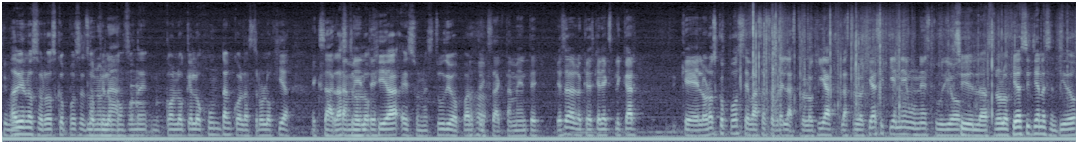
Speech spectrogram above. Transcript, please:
Sí, Más bien los horóscopos es lo que una- lo confunden, con lo que lo juntan con la astrología. La Exactamente. astrología es un estudio aparte. Ajá. Exactamente. Y eso era lo que les quería explicar. Que el horóscopo se basa sobre la astrología. La astrología sí tiene un estudio. Sí, la astrología sí tiene sentido.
